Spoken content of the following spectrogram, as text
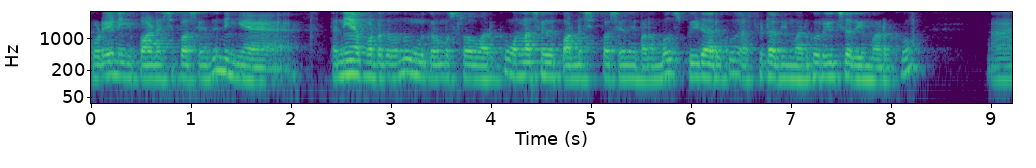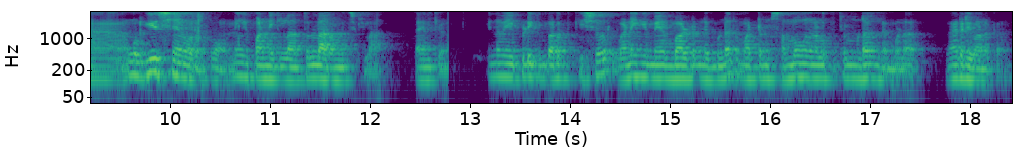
கூடயே நீங்கள் பார்ட்னர்ஷிப்பாக சேர்ந்து நீங்கள் தனியாக பண்ணுறது வந்து உங்களுக்கு ரொம்ப ஸ்லோவாக இருக்கும். ஒன்றா சேர்ந்து பார்ட்னர்ஷிப்பாக சேர்ந்து பண்ணும்போது ஸ்பீடாக இருக்கும் எஃபெக்ட் அதிகமாக இருக்கும் ரீச் அதிகமாக இருக்கும். உங்களுக்கு ஈஸியாகவும் இருக்கும் நீங்கள் பண்ணிக்கலாம் தொழில் ஆரம்பிச்சுக்கலாம். தேங்க்யூ இன்னும் இப்படிக்கு பரத் கிஷோர் வணிக மேம்பாட்டு நிபுணர் மற்றும் சமூக நலத்திட்டமிடல் நிபுணர். நன்றி வணக்கம்.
